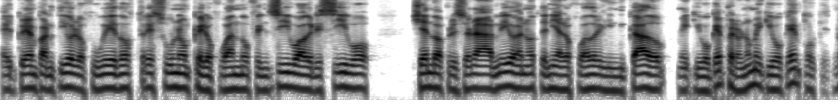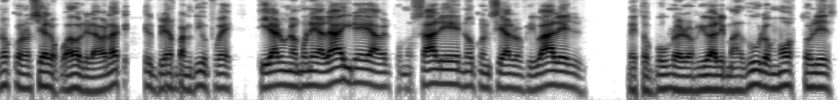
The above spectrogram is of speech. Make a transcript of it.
el primer partido lo jugué 2-3-1, pero jugando ofensivo, agresivo, yendo a presionar arriba, no tenía los jugadores indicados. Me equivoqué, pero no me equivoqué porque no conocía a los jugadores. La verdad que el primer partido fue tirar una moneda al aire, a ver cómo sale, no conocía a los rivales. Me tocó uno de los rivales más duros, Móstoles,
